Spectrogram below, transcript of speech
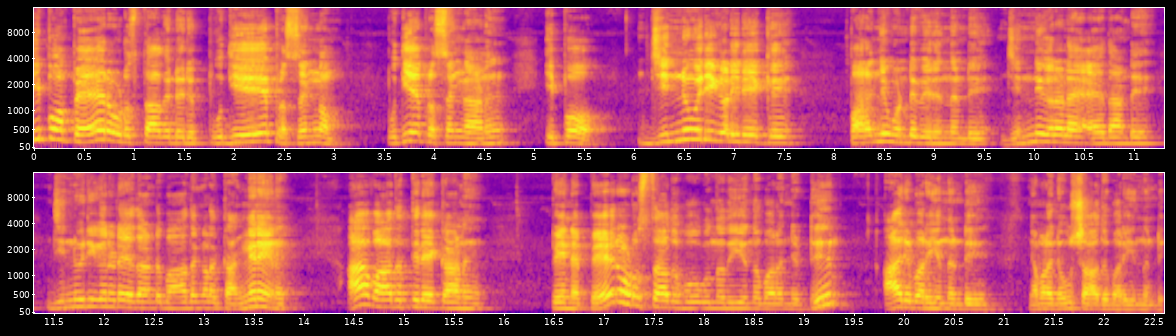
ഇപ്പോൾ പേരോട് ഉസ്താദിന്റെ ഒരു പുതിയ പ്രസംഗം പുതിയ പ്രസംഗമാണ് ഇപ്പോൾ ജിന്നൂരികളിലേക്ക് പറഞ്ഞു കൊണ്ടുവരുന്നുണ്ട് ജിന്നുകളുടെ ഏതാണ്ട് ജിന്നൂരികളുടെ ഏതാണ്ട് വാദങ്ങളൊക്കെ അങ്ങനെയാണ്. ആ വാദത്തിലേക്കാണ് പിന്നെ പേരോട് ഉസ്താദ് പോകുന്നത് എന്ന് പറഞ്ഞിട്ട് ആര് പറയുന്നുണ്ട്? നമ്മളെ നൗഷാദ് പറയുന്നുണ്ട്.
